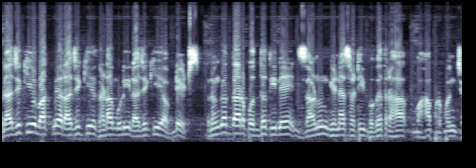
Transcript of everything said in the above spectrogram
राजकीय बातम्या राजकीय घडामोडी राजकीय अपडेट्स रंगतदार पद्धतीने जाणून घेण्यासाठी बघत रहा महाप्रपंच.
